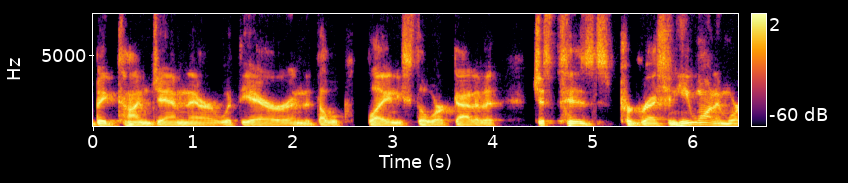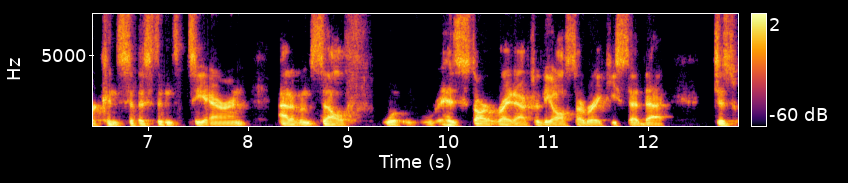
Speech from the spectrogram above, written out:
big time jam there with the error and the double play, and he still worked out of it. Just his progression. He wanted more consistency, Aaron, out of himself. His start right after the All Star break, he said that. Just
